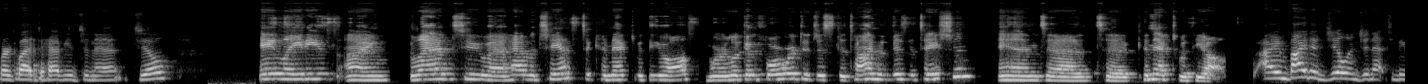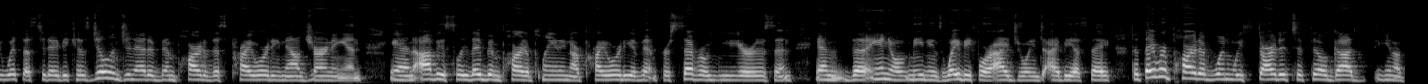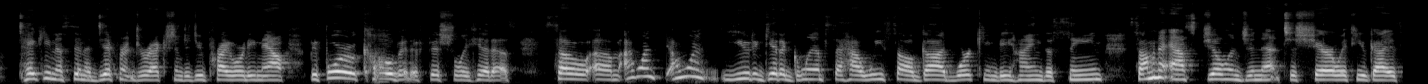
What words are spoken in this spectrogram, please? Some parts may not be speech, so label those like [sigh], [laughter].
We're glad to have you, Jeanette. Jill? Hey, ladies. I'm glad to uh, have a chance to connect with you all. We're looking forward to just a time of visitation and uh, to connect with y'all. I invited Jill and Jeanette to be with us today because Jill and Jeanette have been part of this Priority Now journey, and and obviously they've been part of planning our priority event for several years, and and the annual meetings way before I joined IBSA. But they were part of when we started to feel God, you know, taking us in a different direction to do Priority Now before COVID officially hit us. So um, I want I want you to get a glimpse of how we saw God working behind the scene. So I'm going to ask Jill and Jeanette to share with you guys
